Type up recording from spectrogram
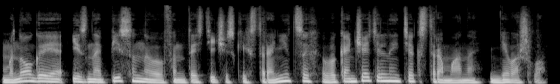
Многое из написанного в фантастических страницах в окончательный текст романа не вошло.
